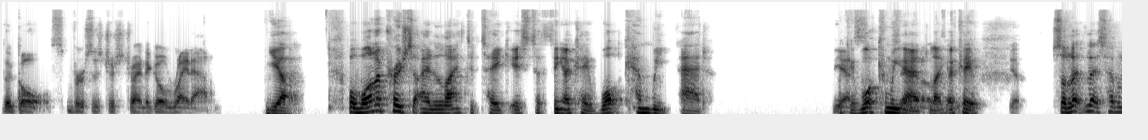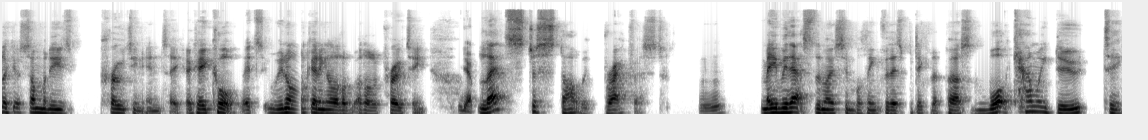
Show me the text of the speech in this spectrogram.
the goals versus just trying to go right at them? Yeah. Well, one approach that I like to take is to think, okay, what can we add? Yes. Okay, what can we add? Like, okay, Yep. so let, let's have a look at somebody's protein intake. Okay, cool. It's we're not getting a lot of a lot of protein. Yep. Let's just start with breakfast. Mhm. Maybe that's the most simple thing for this particular person. What can we do to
